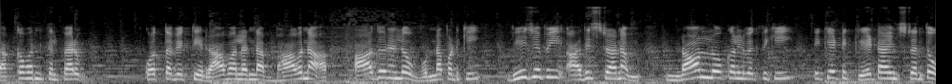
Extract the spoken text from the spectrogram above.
దక్కవని తెలిపారు. కొత్త వ్యక్తి రావాలన్న భావన ఆధ్వర్యంలో ఉన్నప్పటికీ బీజేపీ అధిష్టానం నాన్ లోకల్ వ్యక్తికి టికెట్ కేటాయించడంతో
